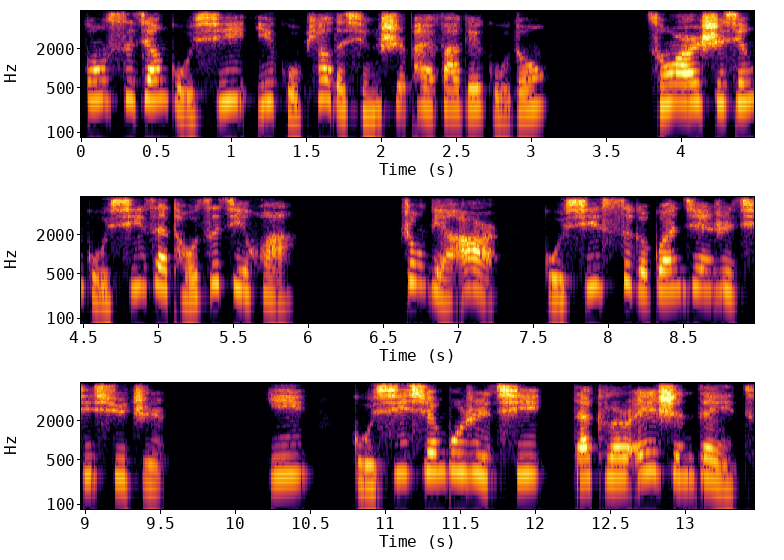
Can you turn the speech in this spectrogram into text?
公司将股息以股票的形式派发给股东，从而实行股息再投资计划。重点二。股息四个关键日期须知：一、股息宣布日期 （Declaration Date），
